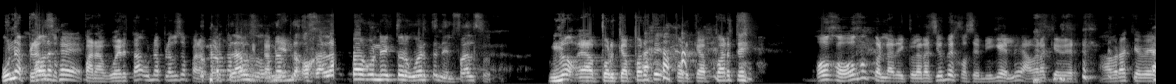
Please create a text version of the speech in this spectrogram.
Un aplauso Jorge. para Huerta, un aplauso para un Huerta. aplauso, un también- apla- Ojalá yo haga un Héctor Huerta en el falso. No, eh, porque aparte, porque aparte, ojo, ojo con la declaración de José Miguel, ¿eh? habrá que ver, habrá que ver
